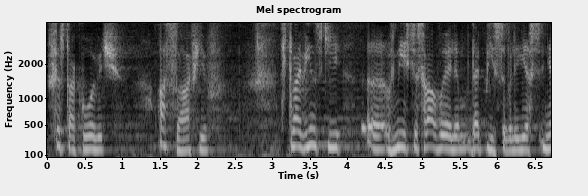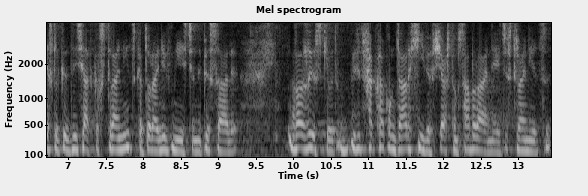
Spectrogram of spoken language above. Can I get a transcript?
Шестакович, Асафьев, Стравинский э, вместе с Равелем дописывали несколько десятков страниц, которые они вместе написали. Разыскивают в каком-то архиве, в частном собрании эти страницы.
